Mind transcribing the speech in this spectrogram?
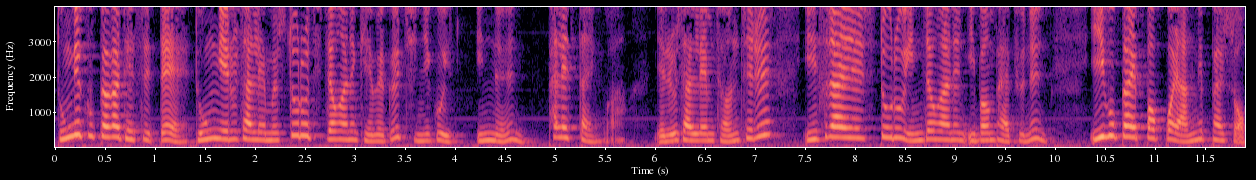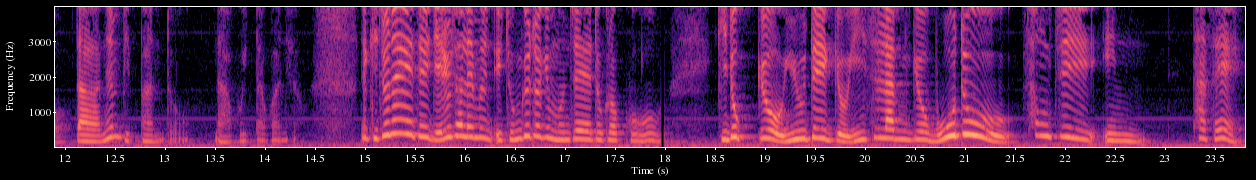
독립국가가 됐을 때 동예루살렘을 수도로 지정하는 계획을 지니고 있, 는 팔레스타인과 예루살렘 전체를 이스라엘 수도로 인정하는 이번 발표는 이 국가 해법과 양립할 수 없다는 비판도 나오고 있다고 하네요. 근데 기존에 이제 예루살렘은 종교적인 문제도 그렇고 기독교, 유대교, 이슬람교 모두 성지인 탓에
